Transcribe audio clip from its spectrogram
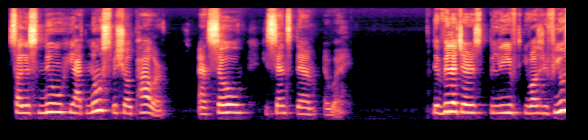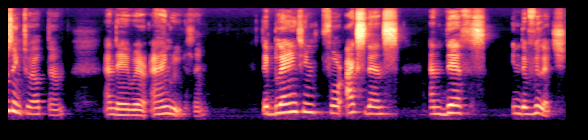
Silas knew he had no special power, and so he sent them away. The villagers believed he was refusing to help them, and they were angry with him. They blamed him for accidents and deaths in the village.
